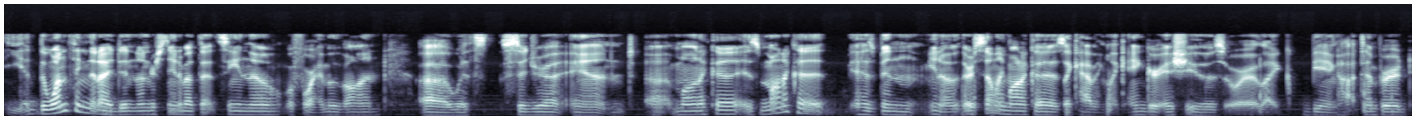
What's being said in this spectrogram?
yeah, the one thing that I didn't understand about that scene, though, before I move on, uh, with Sidra and uh, Monica, is Monica has been, you know, they're selling Monica as like having like anger issues or like being hot tempered,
